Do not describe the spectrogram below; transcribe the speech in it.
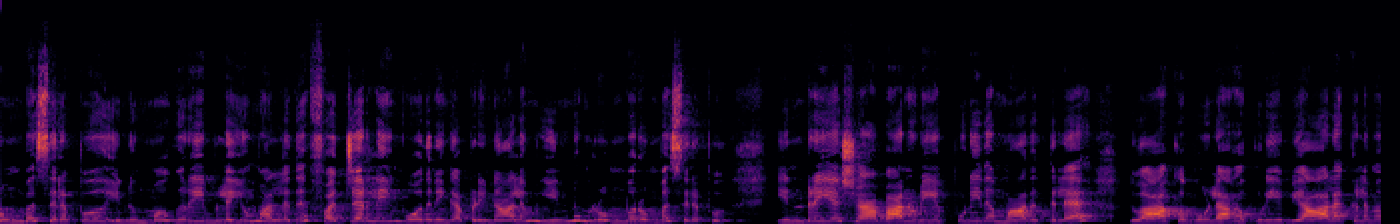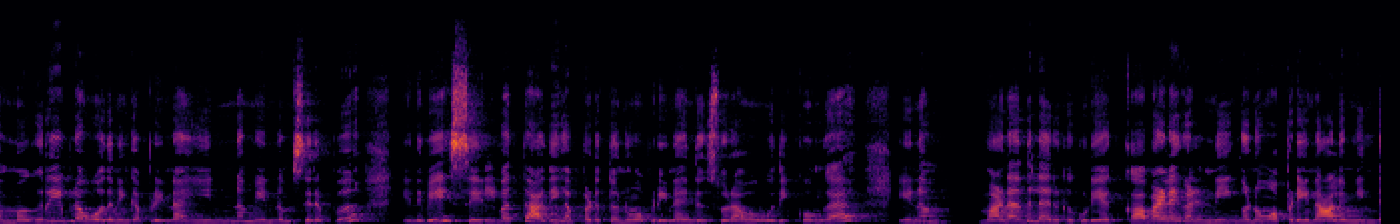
ரொம்ப சிறப்பு. இன்னும் மகுரீப்லையும் அல்லது ஃபஜர்லையும் ஓதுனீங்க அப்படின்னாலும் இன்னும் ரொம்ப ரொம்ப சிறப்பு. இன்றைய ஷபானுடைய புனித மாதத்தில் துவா கபூல் ஆகக்கூடிய வியாழக்கிழமை மகுரீபில் ஓதுனீங்க அப்படின்னா இன்னும் இன்னும் சிறப்பு. எனவே செல்வத்தை அதிகப்படுத்தணும் அப்படின்னா இந்த சுறாவை ஓதிக்கோங்க. இன்னும் மனதில் இருக்கக்கூடிய கவலைகள் நீங்கணும் அப்படின்னாலும் இந்த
